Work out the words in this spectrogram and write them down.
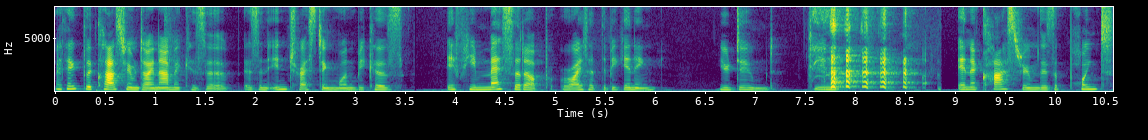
I think the classroom dynamic is a is an interesting one because if you mess it up right at the beginning, you're doomed. You know, in a classroom, there's a point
